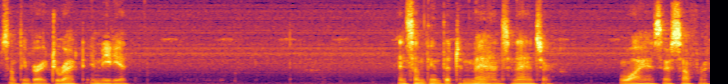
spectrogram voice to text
Something very direct, immediate. And something that demands an answer. Why is there suffering?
